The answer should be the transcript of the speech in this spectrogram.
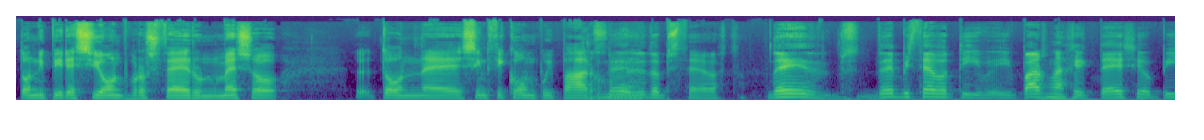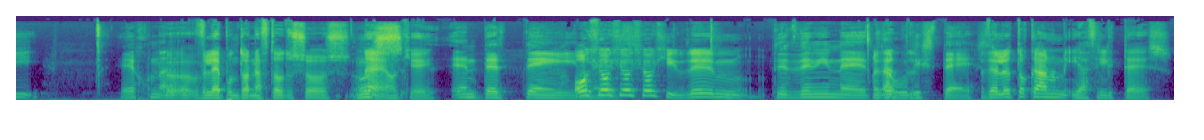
των υπηρεσιών που προσφέρουν, μέσω των ε, συνθήκων που υπάρχουν. Δεν, δεν το πιστεύω αυτό. Δεν, δεν πιστεύω ότι υπάρχουν αθλητές οι οποίοι έχουν. Ε, Βλέπουν τον εαυτό τους ως... ως Ναι, OK. entertainers. Όχι, όχι, όχι, όχι. Δεν, Δεν, δεν είναι τραγουδιστές. δεν λέω ότι το κάνουν οι αθλητές.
